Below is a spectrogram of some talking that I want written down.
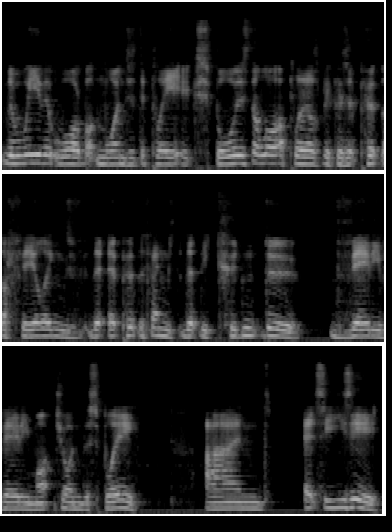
the way that Warburton wanted to play exposed a lot of players because it put their failings, it put the things that they couldn't do very, very much on display, and it's easy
